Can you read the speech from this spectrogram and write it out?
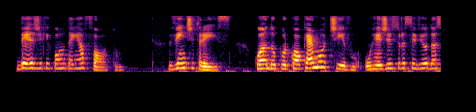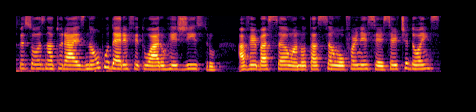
desde que contenha foto. 23. Quando, por qualquer motivo, o registro civil das pessoas naturais não puder efetuar o registro averbação, anotação ou fornecer certidões,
